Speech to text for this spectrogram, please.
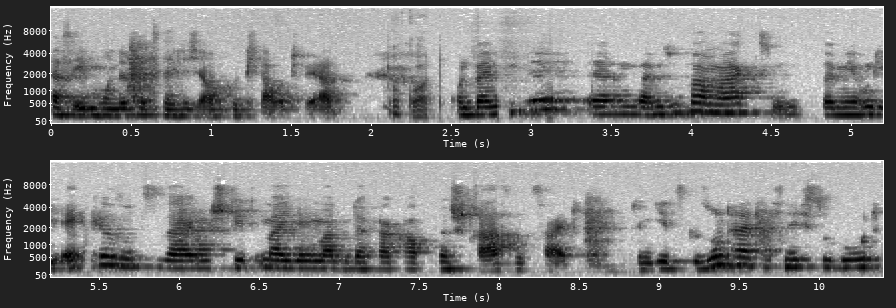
dass eben Hunde tatsächlich auch geklaut werden. Oh Gott. Und bei mir, ähm, beim Supermarkt, bei mir um die Ecke sozusagen, steht immer jemand der verkauft eine Straßenzeitung. Dem geht es gesundheitlich nicht so gut.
